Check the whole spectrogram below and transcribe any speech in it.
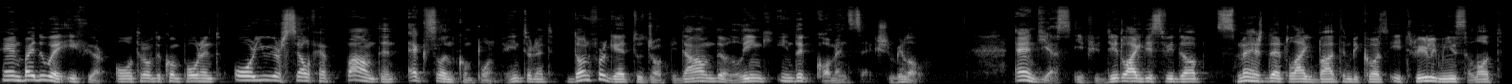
And by the way, if you are author of the component or you yourself have found an excellent component on the internet, don't forget to drop me down the link in the comment section below. And yes, if you did like this video, smash that like button because it really means a lot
